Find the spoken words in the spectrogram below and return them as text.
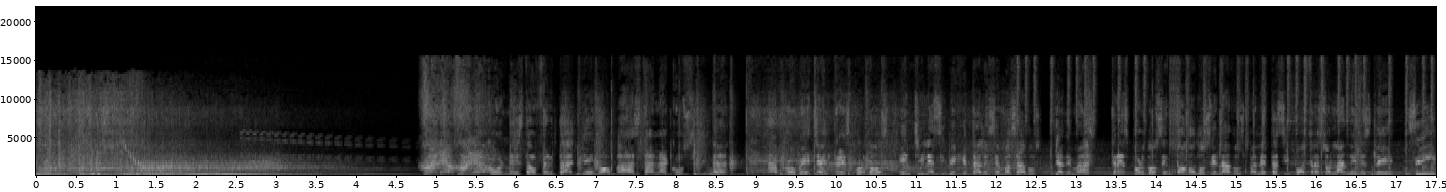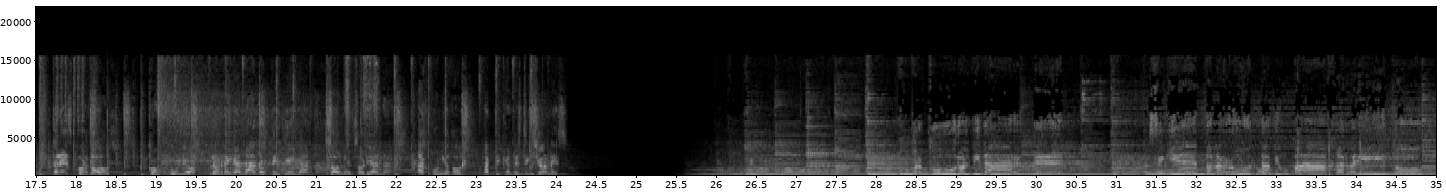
Con esta oferta llego hasta la cocina. Aprovecha el 3x2 en chiles y vegetales envasados. Y además, 3x2 en todos los helados, paletas y postres Hollanda en Nestlé. Sí, 3x2. Con Julio, lo regalado te llega. Solo en Soriana. A junio 2. Aplican restricciones. Procuro olvidarte, siguiendo la ruta de un pájaro herido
